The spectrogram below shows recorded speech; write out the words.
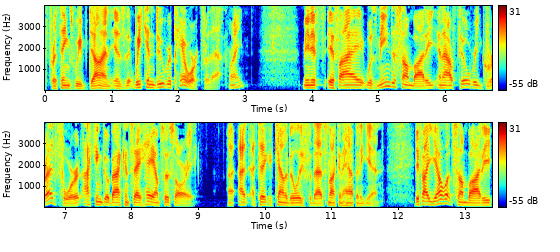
for things we've done is that we can do repair work for that, right? I mean, if if I was mean to somebody and I feel regret for it, I can go back and say, "Hey, I'm so sorry. I, I take accountability for that. It's not going to happen again. If I yell at somebody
